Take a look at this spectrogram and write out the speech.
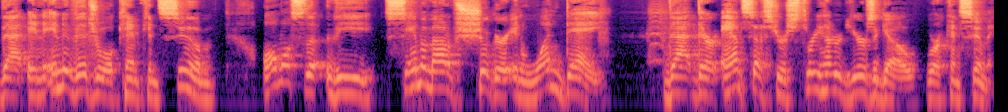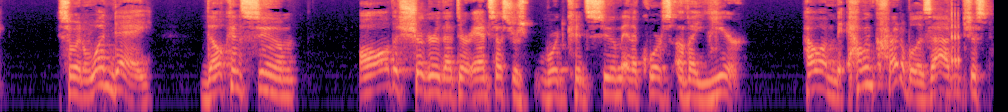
that an individual can consume almost the, the same amount of sugar in one day that their ancestors 300 years ago were consuming. So in one day, they'll consume all the sugar that their ancestors would consume in the course of a year. How, how incredible is that? It's just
